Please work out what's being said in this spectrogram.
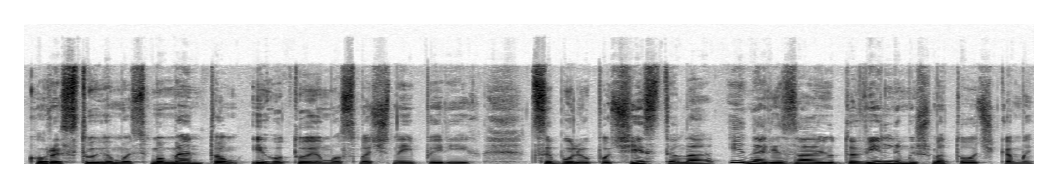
Користуємось моментом і готуємо смачний пиріг. Цибулю почистила і нарізаю довільними шматочками.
